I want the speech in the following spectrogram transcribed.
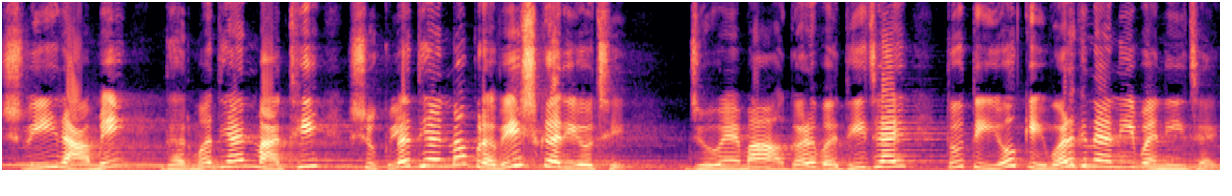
શ્રી રામે ધર્મ ધ્યાનમાંથી શુક્લ ધ્યાનમાં પ્રવેશ કર્યો છે. જો એમાં આગળ વધી જાય, તો તેઓ કેવળ જ્ઞાની બની જાય.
